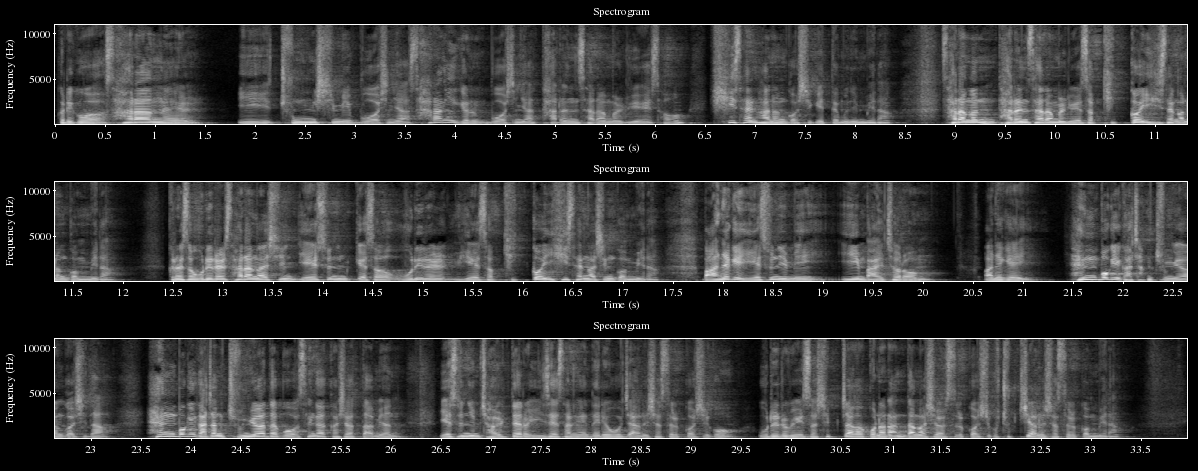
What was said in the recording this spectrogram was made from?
그리고 사랑을 이 중심이 무엇이냐, 사랑이 무엇이냐, 다른 사람을 위해서 희생하는 것이기 때문입니다. 사랑은 다른 사람을 위해서 기꺼이 희생하는 겁니다. 그래서 우리를 사랑하신 예수님께서 우리를 위해서 기꺼이 희생하신 겁니다. 만약에 예수님이 이 말처럼 만약에 행복이 가장 중요한 것이다. 행복이 가장 중요하다고 생각하셨다면 예수님 절대로 이 세상에 내려오지 않으셨을 것이고 우리를 위해서 십자가 고난 안 당하셨을 것이고 죽지 않으셨을 겁니다.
